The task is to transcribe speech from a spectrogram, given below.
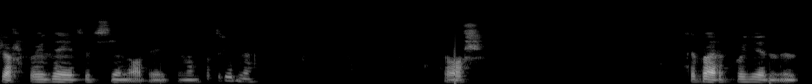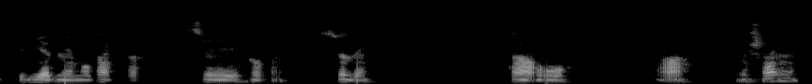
Що ж, по ідеї, це всі ноти, які нам потрібні. Тож, тепер під'єднуємо вектор цієї групи сюди та у А мішання.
